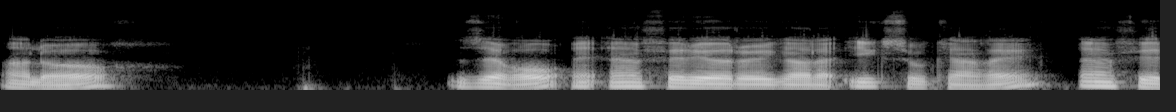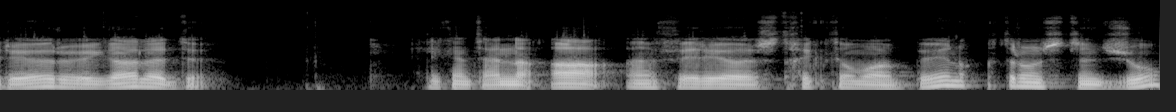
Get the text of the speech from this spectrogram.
Alors, 0 est inférieur ou égal à x au carré inférieur ou égal à 2. اللي كانت عندنا a inférieur strictement à b نقدروا نستنتجوا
